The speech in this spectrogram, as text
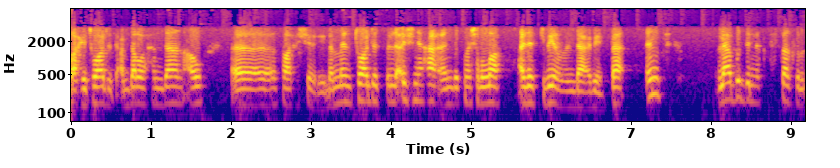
راح يتواجد عبد الله الحمدان أو آه صالح الشهري. لما نتواجد في الأجنحة عندك ما شاء الله عدد كبير من اللاعبين. فأنت لابد إنك تستغل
